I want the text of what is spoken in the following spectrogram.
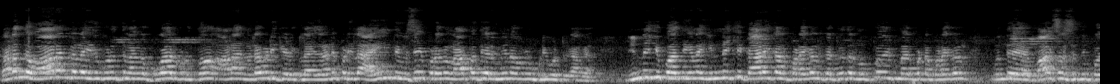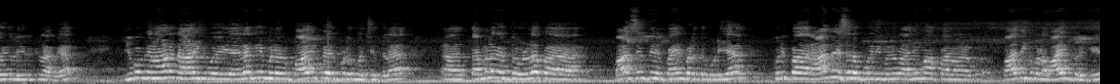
கடந்த வாரங்களில் இது குறித்து நாங்கள் புகார் கொடுத்தோம். ஆனால் நடவடிக்கை எடுக்கல. இதன் அடிப்படையில் ஐந்து விசைப்படகுகள் நாற்பத்தி ஏழு மீனவர்கள் பிடிபட்டிருக்காங்க இன்னைக்கு பார்த்தீங்கன்னா இன்னைக்கு காரைக்கால் படைகள் கிட்டத்தட்ட முப்பதுக்கும் மேற்பட்ட படைகள் வந்து பாக்சர் சந்தி பகுதியில் இருக்கிறாங்க. இவங்கனால நாளைக்கு இலங்கை மீனவர் பாதிப்பு ஏற்படும் பட்சத்தில் தமிழகத்தில் உள்ள ப- பாசத்தை பயன்படுத்தக்கூடிய குறிப்பாக ராமேஸ்வர பகுதி மீனவர்கள் அதிகமாக பாதிக்கப்பட வாய்ப்பு இருக்கு.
